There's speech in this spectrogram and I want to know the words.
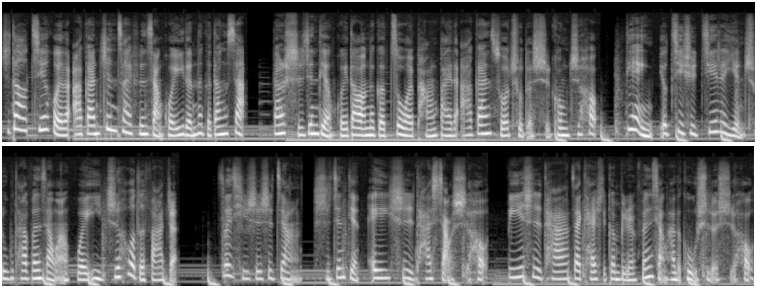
直到接回了阿甘正在分享回忆的那个当下。当时间点回到那个作为旁白的阿甘所处的时空之后，电影又继续接着演出他分享完回忆之后的发展。所以其实是这样，时间点 A 是他小时候，B 是他在开始跟别人分享他的故事的时候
